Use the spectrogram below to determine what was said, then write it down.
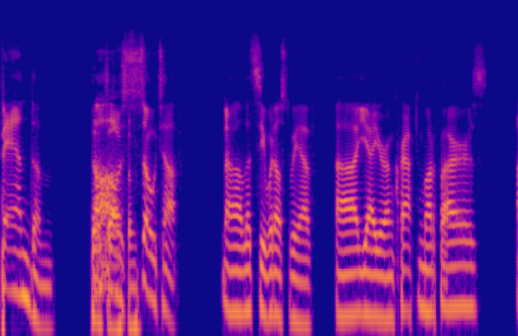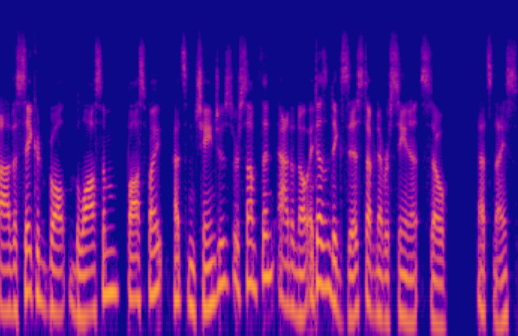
banned them. That's oh, awesome. so tough. Uh, let's see. What else do we have? Uh, yeah, you're on crafting modifiers. Uh, the Sacred Bl- Blossom boss fight had some changes or something. I don't know. It doesn't exist. I've never seen it. So that's nice.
